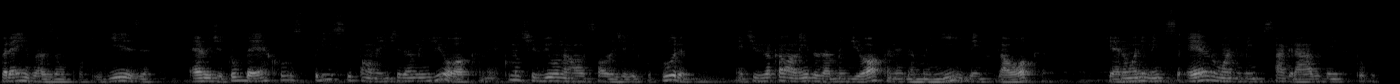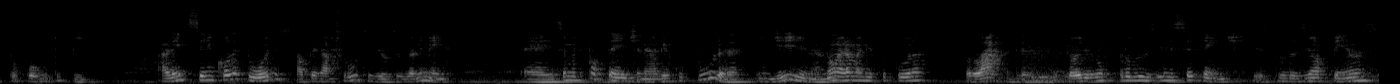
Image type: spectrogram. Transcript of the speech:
pré-invasão portuguesa, eram de tubérculos, principalmente da mandioca. Né? Como a gente viu na aula de agricultura, a gente viu aquela lenda da mandioca, né, da mani, dentro da oca, que era um alimento, era um alimento sagrado dentro do povo tupi. Além de serem coletores, ao pegar frutas e outros alimentos. É, isso é muito importante, né? A agricultura indígena não era uma agricultura larga, então eles não produziam excedente, eles produziam apenas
